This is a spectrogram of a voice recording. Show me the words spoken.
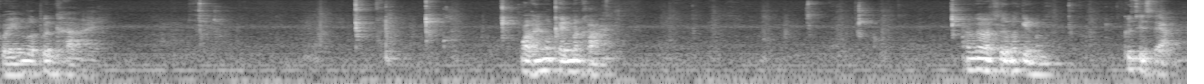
เคยเห็นรถเพื่อนขายวันให้นเค้นมันขายแล้วก็ซื้อมากินมันคือสิแสบ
